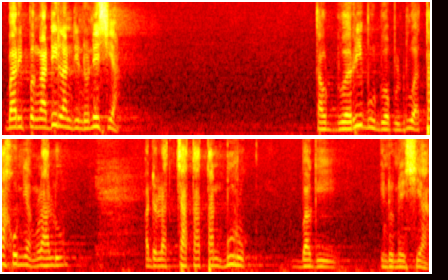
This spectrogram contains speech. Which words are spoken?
bagi pengadilan di Indonesia. Tahun 2022, tahun yang lalu adalah catatan buruk bagi Indonesia.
